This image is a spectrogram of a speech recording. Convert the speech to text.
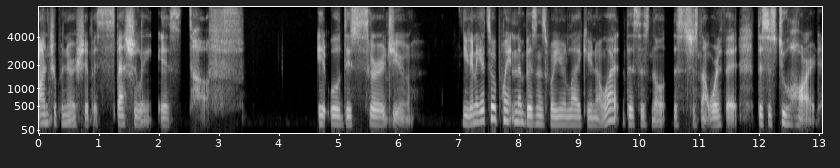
entrepreneurship especially, is tough. It will discourage you you're going to get to a point in a business where you're like, you know what? This is no this is just not worth it. This is too hard.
